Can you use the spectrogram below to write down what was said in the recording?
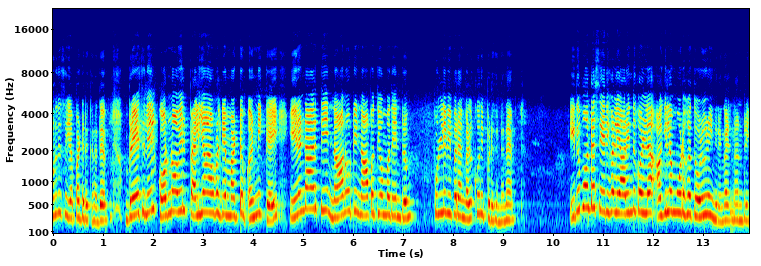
உறுதி செய்யப்பட்டிருக்கிறது. பிரேசிலில் கொரோனாவில் பலியானவர்களுடைய மட்டும் எண்ணிக்கை இரண்டாயிரத்தி நானூற்றி நாற்பத்தி ஒன்பது என்றும் புள்ளி விவரங்கள் குறிப்பிடுகின்றன. இதுபோன்ற செய்திகளை அறிந்து கொள்ள அகிலம் ஊடகத்தோடு இணைந்திருங்கள். நன்றி.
